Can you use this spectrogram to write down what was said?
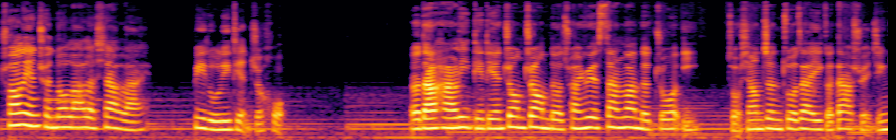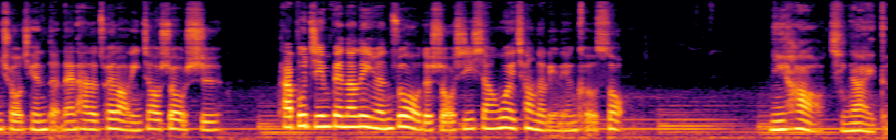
窗帘全都拉了下来，壁炉里点着火。而当哈利跌跌撞撞地穿越散乱的桌椅，走向正坐在一个大水晶球前等待他的崔老林教授时，他不禁被那令人作呕的熟悉香味呛得连连咳嗽。“你好，亲爱的。”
